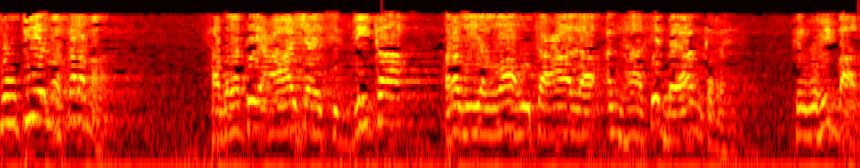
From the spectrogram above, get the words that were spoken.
پھوپھی محترمہ حضرت عائشہ صدیقہ رضی اللہ تعالی عنہا سے بیان کر رہے ہیں۔ پھر وہی بات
